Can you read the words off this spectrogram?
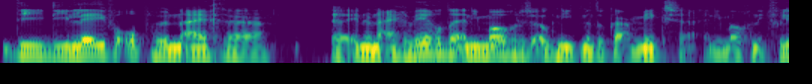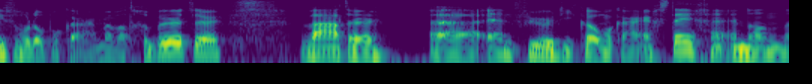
Die, die leven op hun eigen, eh, in hun eigen werelden en die mogen dus ook niet met elkaar mixen. En die mogen niet verliefd worden op elkaar. Maar wat gebeurt er? Water en vuur die komen elkaar ergens tegen en dan,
